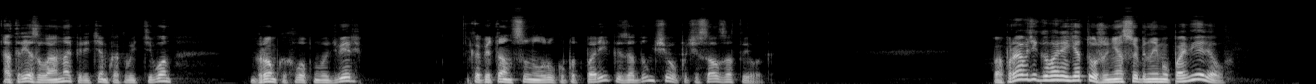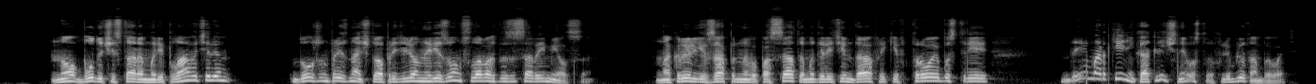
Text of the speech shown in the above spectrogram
Отрезала она перед тем, как выйти вон. Громко хлопнула дверь. Капитан сунул руку под парик и задумчиво почесал затылок. По правде говоря, я тоже не особенно ему поверил, но, будучи старым мореплавателем, должен признать, что определенный резон в словах Дезессара имелся. На крыльях западного пассата мы долетим до Африки втрое быстрее, Да и Мартиника — отличный остров, люблю там бывать.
